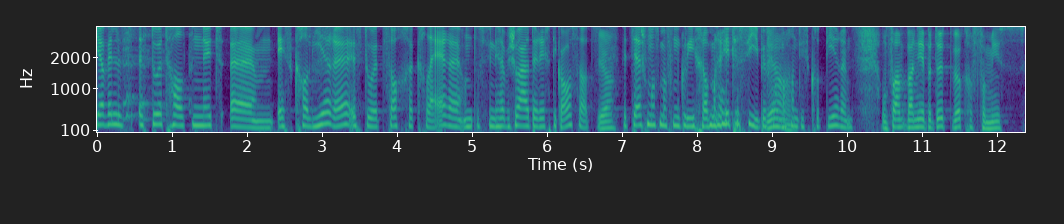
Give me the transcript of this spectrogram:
Ja, weil es, es tut halt nicht ähm, eskalieren, es tut Sachen klären und das finde ich eben schon auch der richtige Ansatz. Ja. Weil zuerst muss man vom Gleichen am Reden sein, bevor ja. man kann diskutieren kann. Und vor allem, wenn ich eben dort wirklich vermisse,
